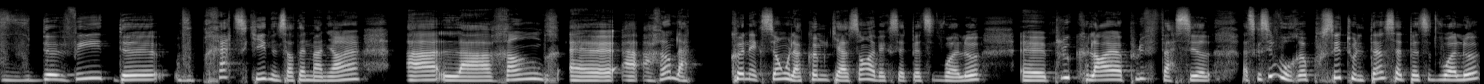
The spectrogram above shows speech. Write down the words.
vous devez de vous pratiquer d'une certaine manière à la rendre, euh, à, à, rendre la connexion ou la communication avec cette petite voix-là euh, plus claire, plus facile. Parce que si vous repoussez tout le temps cette petite voix-là,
